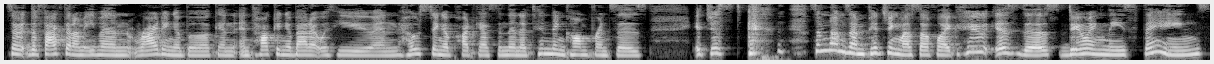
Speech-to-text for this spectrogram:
so the fact that I'm even writing a book and, and talking about it with you and hosting a podcast and then attending conferences, it just sometimes I'm pitching myself like, who is this doing these things?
